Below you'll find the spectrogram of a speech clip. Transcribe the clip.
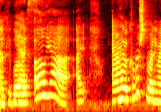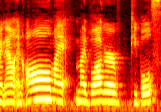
you know, people Yes. are like, oh yeah, I, and I have a commercial running right now, and all my my blogger peoples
